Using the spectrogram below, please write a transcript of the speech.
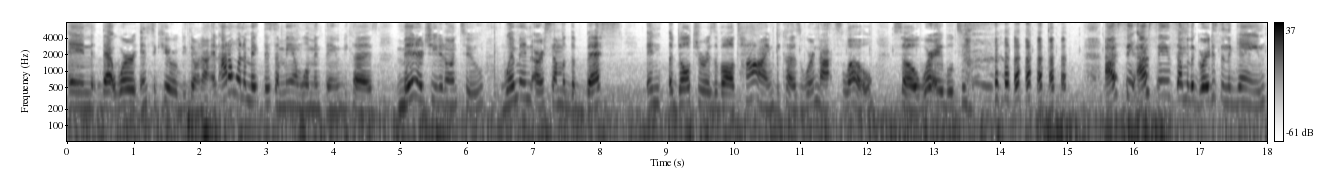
and that word insecure would be thrown out. And I don't want to make this a man woman thing because men are cheated on too. Women are some of the best in adulterers of all time because we're not slow. So we're able to I've seen I've seen some of the greatest in the game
